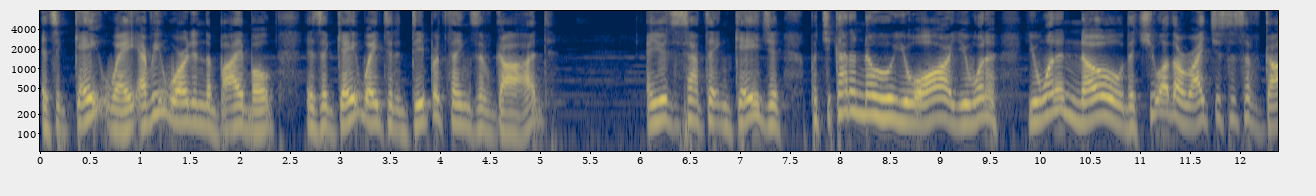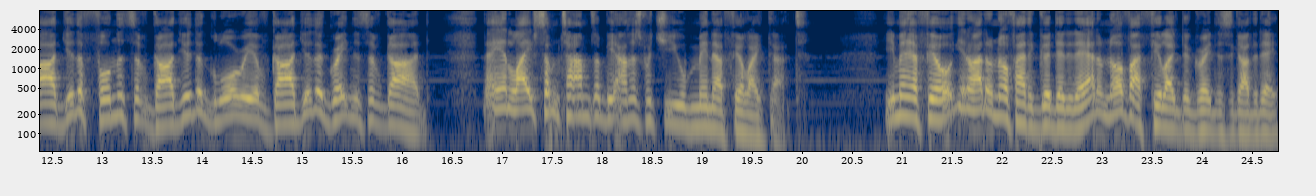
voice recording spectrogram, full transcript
It's a gateway. Every word in the Bible is a gateway to the deeper things of God. And you just have to engage it. But you got to know who you are. You want to you want to know that you are the righteousness of god. You're the fullness of god. You're the glory of god. You're the greatness of god. Now in life sometimes i'll be honest with you you may not feel like that you may feel you know i don't know if i had a good day today i don't know if i feel like the greatness of god today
